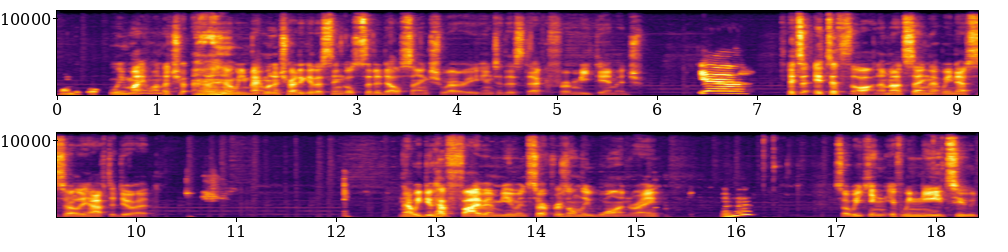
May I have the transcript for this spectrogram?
wonderful. We might want to try. we might want to try to get a single Citadel Sanctuary into this deck for meat damage. Yeah, It's a, it's a thought. I'm not saying that we necessarily have to do it. Now we do have five MU and Surfer's only one, right? Mhm. So we can, if we need to,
